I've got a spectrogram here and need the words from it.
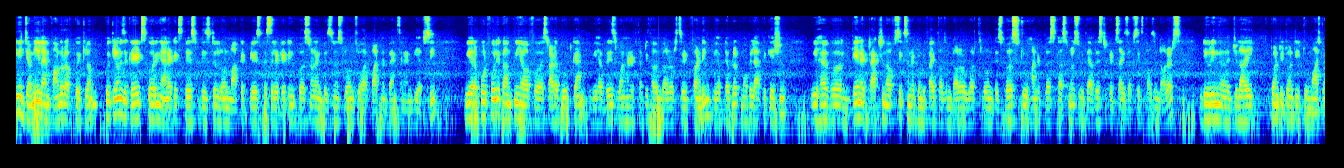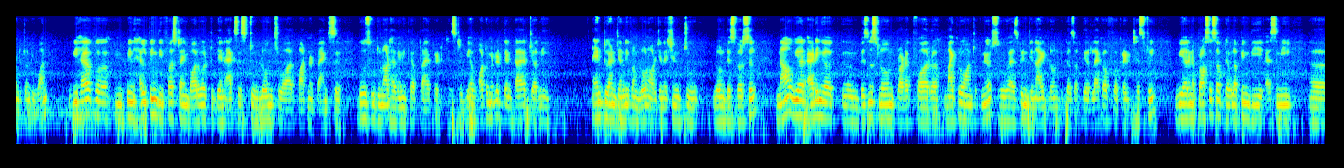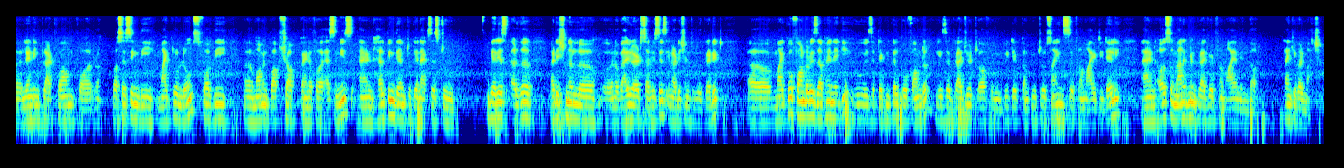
name is Jameel. I'm founder of QuickLoan. QuickLoan is a credit scoring analytics-based digital loan marketplace facilitating personal and business loans through our partner banks and NBFC. We are a portfolio company of uh, Startup Bootcamp. We have raised $130,000 seed funding. We have developed mobile application. We have uh, gained a traction of $625,000 worth loan disbursed to 100 plus customers with average ticket size of $6,000 during uh, July 2020 to March 2021 we have uh, been helping the first time borrower to gain access to loan through our partner banks, uh, those who do not have any prior credit history. We have automated the entire journey, end to end journey from loan origination to loan dispersal. Now we are adding a um, business loan product for uh, micro entrepreneurs who has been denied loan because of their lack of uh, credit history. We are in a process of developing the SME uh, lending platform for processing the micro loans for the mom and pop shop kind of uh, SMEs and helping them to gain access to various other additional uh, you know, value added services in addition to credit. Uh, my co-founder is Abhay Negi, who is a technical co-founder. He is a graduate of BTech Computer Science from IIT Delhi and also management graduate from IIM Indore. Thank you very much.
